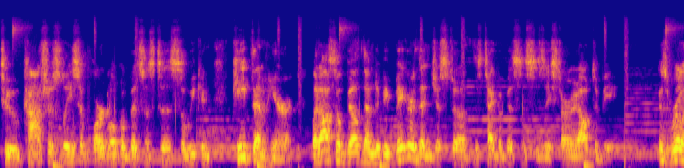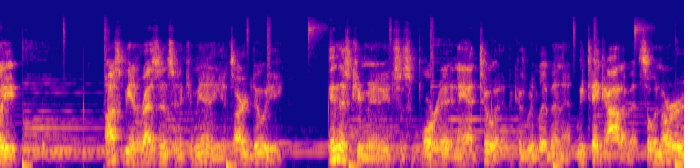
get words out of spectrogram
to consciously support local businesses so we can keep them here, but also build them to be bigger than just uh, this type of businesses they started out to be. Because really, us being residents in a community, it's our duty in this community to support it and add to it because we live in it. We take out of it. So in order,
